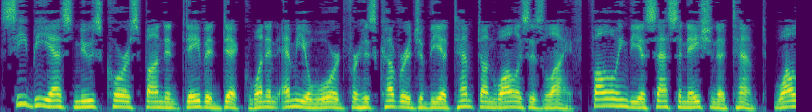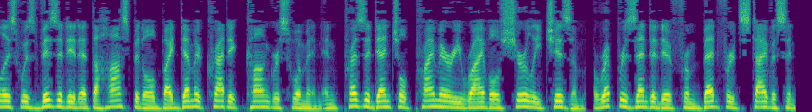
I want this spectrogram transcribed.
CBS News correspondent David Dick won an Emmy Award for his coverage of the attempt on Wallace's life. Following the assassination attempt, Wallace was visited at the hospital by Democratic Congresswoman and presidential primary rival Shirley Chisholm, a representative from Bedford-Stuyvesant,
